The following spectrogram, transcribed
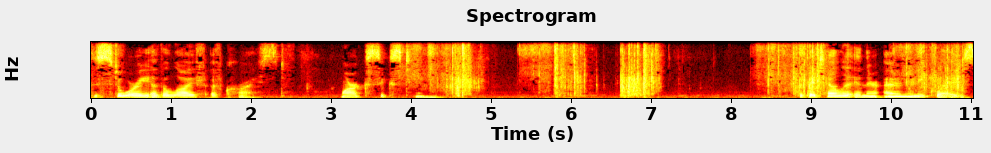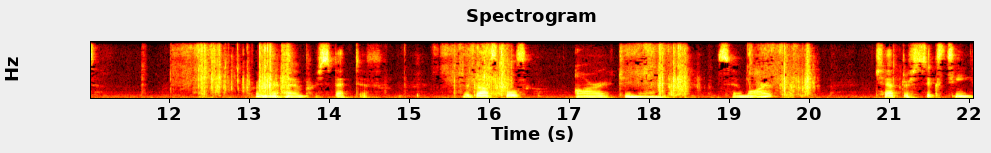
the story of the life of Christ. Mark 16. But they tell it in their own unique ways, from their own perspective. The Gospels are genuine. So, Mark chapter 16.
